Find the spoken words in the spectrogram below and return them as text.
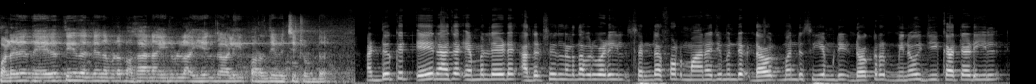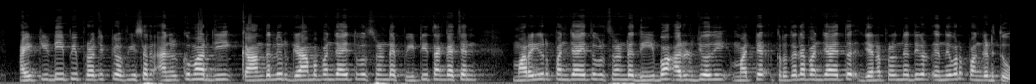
വളരെ നേരത്തെ തന്നെ നമ്മുടെ മഹാനായിട്ടുള്ള അയ്യങ്കാളി പറഞ്ഞു വെച്ചിട്ടുണ്ട്. Advocate A Raja M L എയുടെ അധ്യക്ഷതയിൽ നടന്ന പരിപാടിയിൽ centre for management development C M D doctor Binoy G Kattadiyil I T D P project officer Anilkumar G Kanthalloor gram panchayat president P T Thankachan Marayur panchayat president Deepa Aruljyothi മറ്റ് ത്രിതല പഞ്ചായത്ത് ജനപ്രതിനിധികൾ എന്നിവർ പങ്കെടുത്തു.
